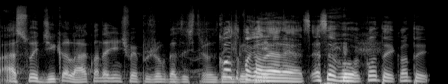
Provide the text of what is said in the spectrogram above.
a sua dica lá quando a gente vai pro jogo das estrelas do conta pra galera essa. Essa é boa. Conta aí, conta aí.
